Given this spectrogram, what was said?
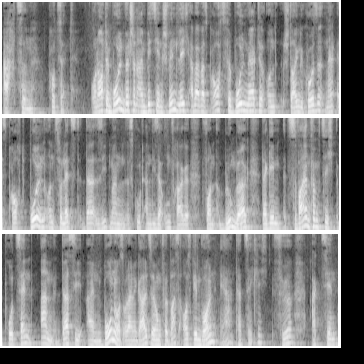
18 Prozent. Und auch den Bullen wird schon ein bisschen schwindlig, aber was braucht's für Bullenmärkte und steigende Kurse? Na, es braucht Bullen und zuletzt, da sieht man es gut an dieser Umfrage von Bloomberg, da geben 52 Prozent an, dass sie einen Bonus oder eine Gehaltserhöhung für was ausgeben wollen? Ja, tatsächlich für Aktien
